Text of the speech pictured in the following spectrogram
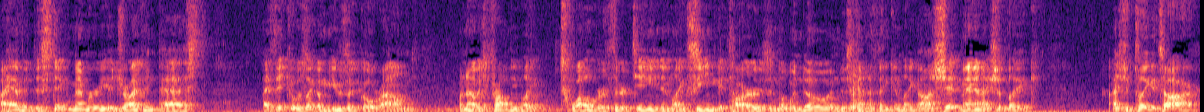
I have a distinct memory of driving past. I think it was like a music go round when I was probably like 12 or 13 and like seeing guitars in the window and just kind Mm-hmm. of thinking like, oh shit, man, I should like, I should play guitar.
